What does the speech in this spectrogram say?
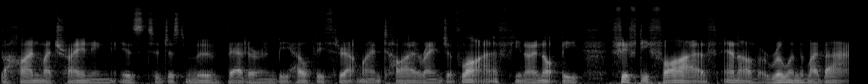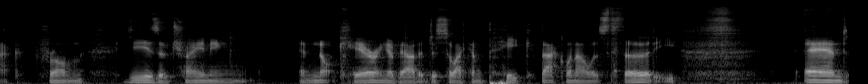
behind my training is to just move better and be healthy throughout my entire range of life, you know, not be 55 and I've ruined my back from years of training and not caring about it just so I can peak back when I was 30 and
